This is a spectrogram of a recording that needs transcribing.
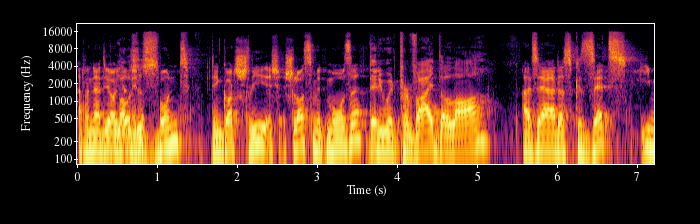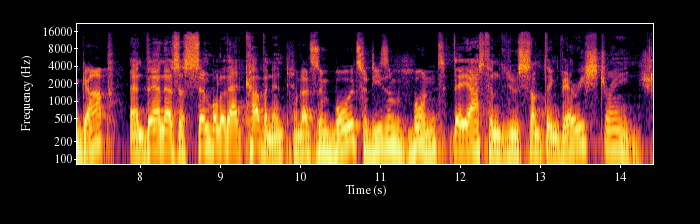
Erinnert ihr euch an Moses? den Bund, den Gott schlie, schloss mit Mose, that He would provide the law, als er das Gesetz ihm gab? and then as a symbol of that covenant, Und als Symbol zu diesem Bund they asked him to do something very strange:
